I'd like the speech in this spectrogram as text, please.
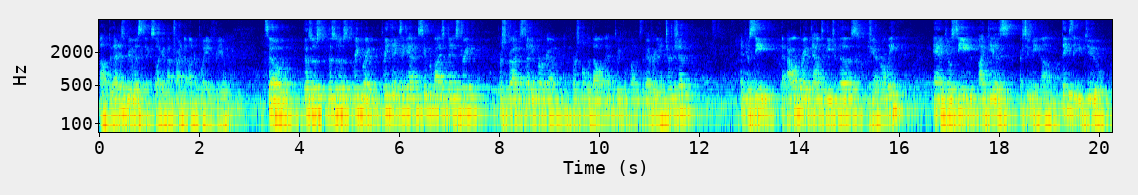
Uh, but that is realistic. So like I'm not trying to underplay it for you. So those are those are those three break, three things again: supervised ministry, prescribed study program, and personal development. Three components of every internship. And you'll see the hour breakdowns of each of those generally, and you'll see ideas, excuse me, um, things that you do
